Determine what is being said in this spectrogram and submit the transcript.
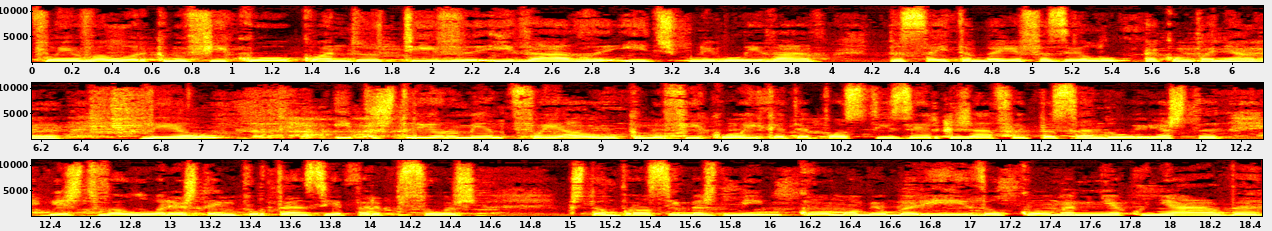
Foi um valor que me ficou. Quando tive idade e disponibilidade, passei também a fazê-lo acompanhada dele. E posteriormente foi algo que me ficou e que até posso dizer que já fui passando este, este valor, esta importância para pessoas que estão próximas de mim, como o meu marido, como a minha cunhada.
